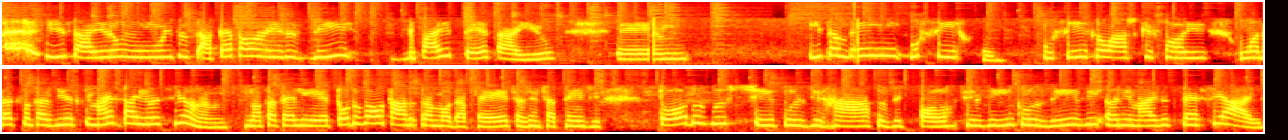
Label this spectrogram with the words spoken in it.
e saíram muitos, até Power Rangers de, de Paetê saiu. É, e também o circo. O circo eu acho que foi uma das fantasias que mais saiu esse ano. Nosso ateliê é todo voltado para moda pet, a gente atende todos os tipos de raças e portes, e inclusive animais especiais,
